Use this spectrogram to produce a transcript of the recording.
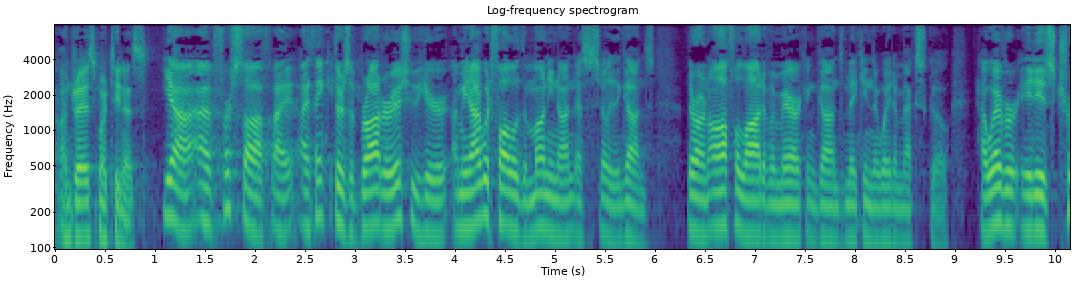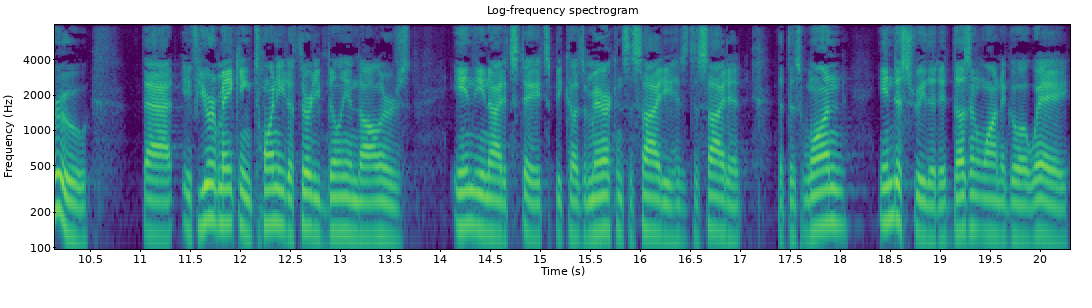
Andreas Martinez. Yeah, uh, first off, I, I think there's a broader issue here. I mean, I would follow the money, not necessarily the guns. There are an awful lot of American guns making their way to Mexico. However, it is true that if you're making 20 to 30 billion dollars in the United States because American society has decided that this one industry that it doesn't want to go away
